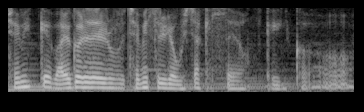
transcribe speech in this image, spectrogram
재밌게 말 그대로 재밌으려고 시작했어요. 그러니까 어,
